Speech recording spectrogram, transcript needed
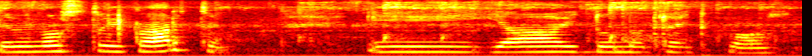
90 карти. І я йду на трейд плазу.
